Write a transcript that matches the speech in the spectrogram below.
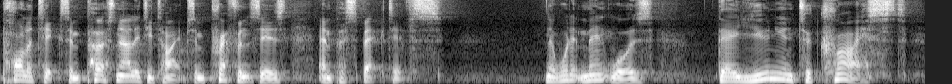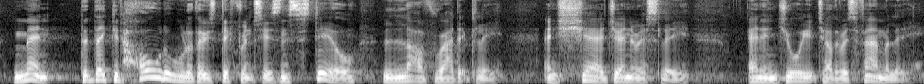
politics and personality types and preferences and perspectives. No, what it meant was their union to Christ meant that they could hold all of those differences and still love radically and share generously and enjoy each other as family.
